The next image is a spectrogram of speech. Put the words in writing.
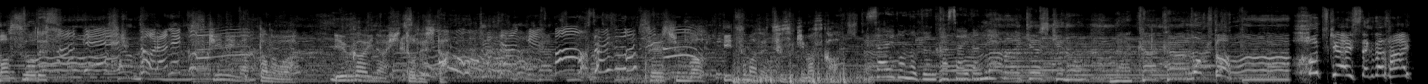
マスオです。好きになったのは愉快な人でした。青春はいつまで続きますか？最後の文化祭だね。僕とお付き合いしてください。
